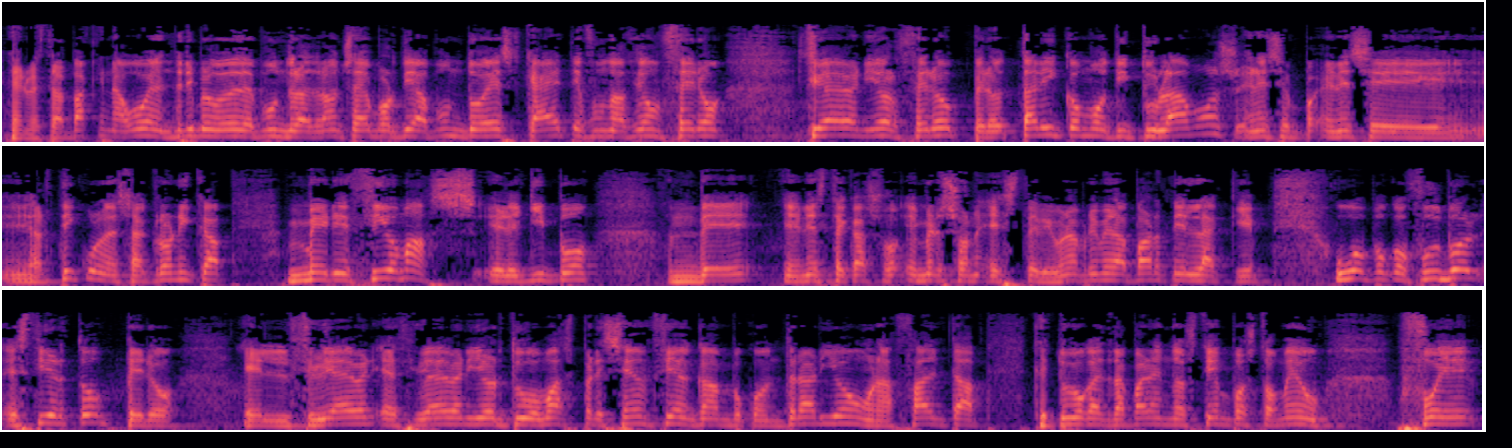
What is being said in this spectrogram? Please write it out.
en nuestra página web en www.latronchadeportiva.es, Cadete Fundación 0, Ciudad de Benidorm 0, pero tal y como titulamos en ese, en ese artículo, en esa crónica, mereció más el equipo de, en este caso, Emerson Esteve. Una primera parte en la que hubo poco fútbol, es cierto, pero el Ciudad de, el Ciudad de Benidorm tuvo más presencia en campo contrario, una falta que tuvo que atrapar en dos tiempos Tomeu fue,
